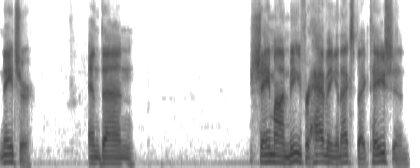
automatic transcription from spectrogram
nature and then shame on me for having an expectation.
